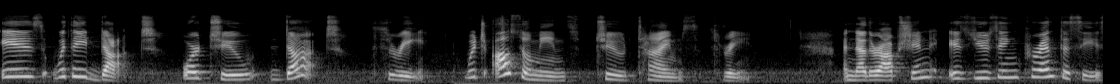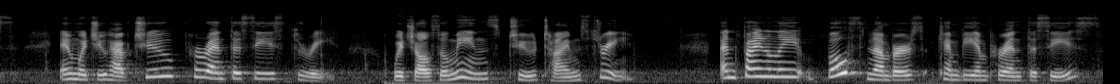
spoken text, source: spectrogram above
is with a dot, or 2 dot 3, which also means 2 times 3. Another option is using parentheses, in which you have 2 parentheses 3, which also means 2 times 3. And finally, both numbers can be in parentheses,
